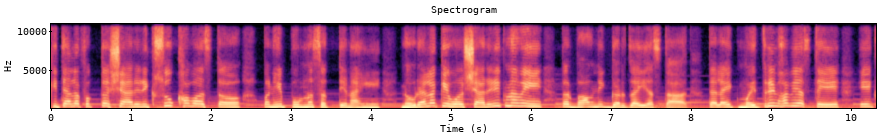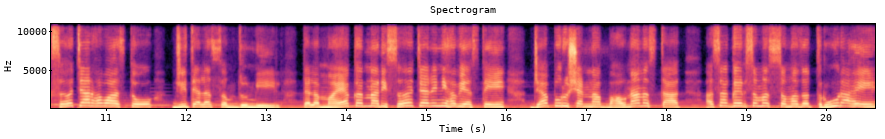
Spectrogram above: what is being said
की त्याला फक्त शारीरिक सुख हवं असतं पण हे पूर्ण सत्य नाही. नवऱ्याला केवळ शारीरिक नव्हे तर भावनिक गरजाही असतात. त्याला एक मैत्रीण हवी असते एक सहचार हवा असतो जी त्याला समजून घेईल. त्याला माया करणारी सहचारिणी हवी असते ज्या पुरुषांना भावना नसतात असा गैरसमज समाजात रूढ आहे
